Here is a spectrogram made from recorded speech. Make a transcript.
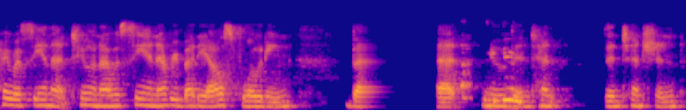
I was seeing that too, and I was seeing everybody else floating that that knew the intent, the intention.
